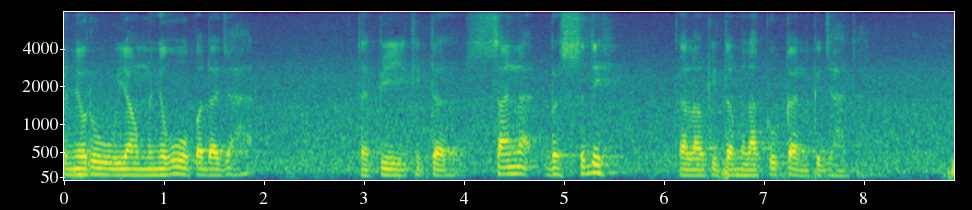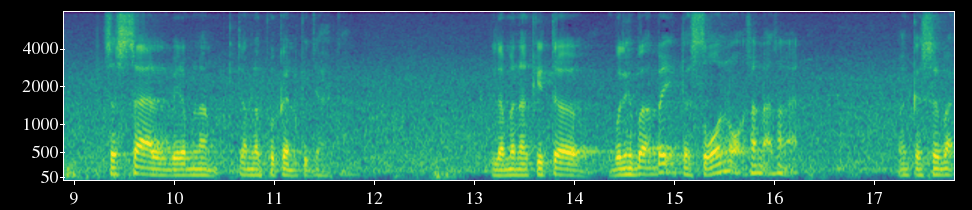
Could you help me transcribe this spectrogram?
penyeru yang menyeru pada jahat. Tapi kita sangat bersedih kalau kita melakukan kejahatan. Sesal bila kita melakukan kejahatan. Bila mana kita boleh buat baik kita seronok sangat-sangat. Maka sebab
